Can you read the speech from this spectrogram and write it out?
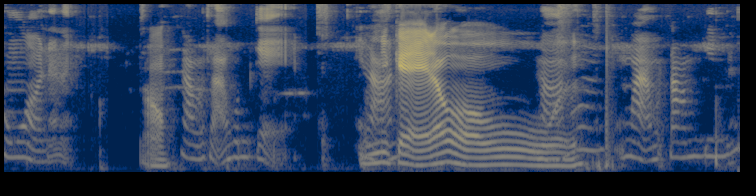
หัวหมอนั่นแหละเอาตามภาษาคนแก่ไอ้หมันลานนี่แก่แล้วเหรอโอ้หลายนหมามาตามกินนะ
